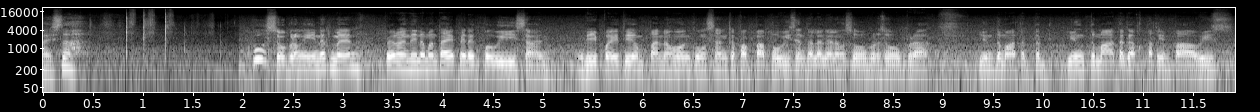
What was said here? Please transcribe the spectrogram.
Ayos na. Whew, sobrang init, men. Pero hindi naman tayo pinagpawisan. Hindi pa ito yung panahon kung saan kapag papawisan talaga ng sobra-sobra. Yung, tumatagtag, yung tumatagaktak yung pawis.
